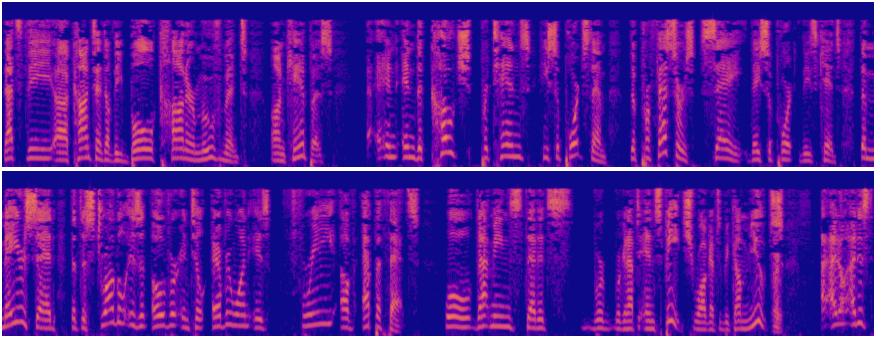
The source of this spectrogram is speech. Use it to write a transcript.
that's the uh, content of the Bull Connor movement on campus. And, and the coach pretends he supports them. The professors say they support these kids. The mayor said that the struggle isn't over until everyone is free of epithets. Well, that means that it's we're we're gonna have to end speech. We're all going to have to become mutes. I, I don't. I just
